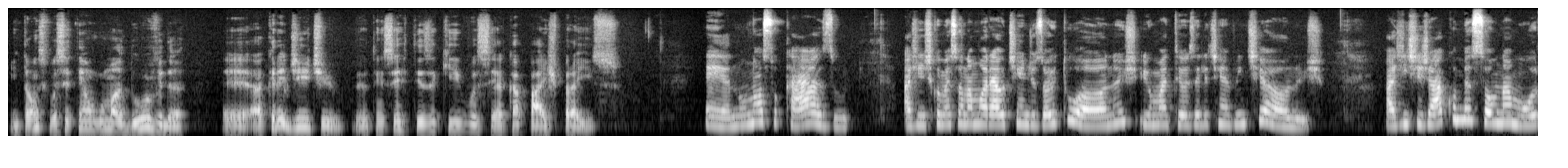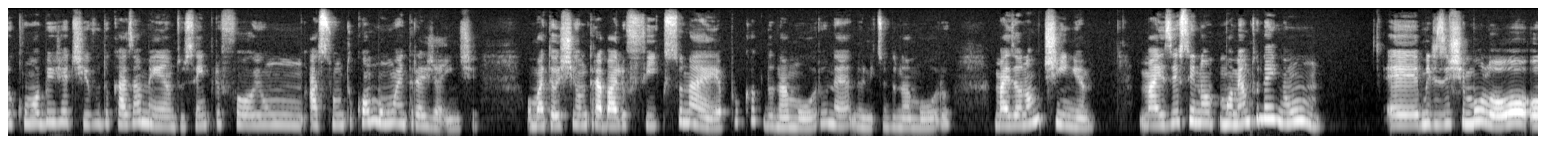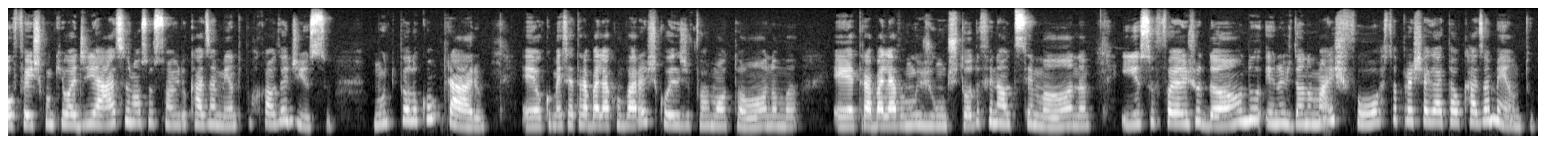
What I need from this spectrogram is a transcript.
Então, se você tem alguma dúvida, é, acredite, eu tenho certeza que você é capaz para isso. É, no nosso caso, a gente começou a namorar, eu tinha 18 anos e o Matheus ele tinha 20 anos. A gente já começou o namoro com o objetivo do casamento, sempre foi um assunto comum entre a gente. O Matheus tinha um trabalho fixo na época do namoro, né, no início do namoro, mas eu não tinha. Mas isso em momento nenhum é, me desestimulou ou fez com que eu adiasse o nosso sonho do casamento por causa disso. Muito pelo contrário. É, eu comecei a trabalhar com várias coisas de forma autônoma, é, trabalhávamos juntos todo final de semana, e isso foi ajudando e nos dando mais força para chegar até o casamento.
